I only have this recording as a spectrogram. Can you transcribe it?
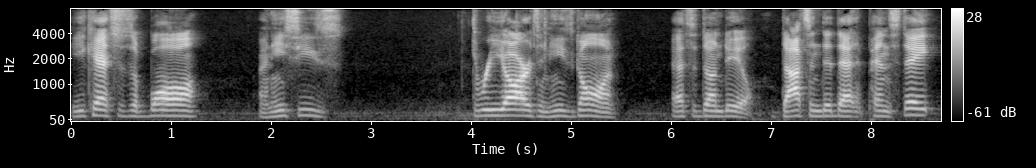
he catches a ball and he sees three yards and he's gone. That's a done deal. Dotson did that at Penn State.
